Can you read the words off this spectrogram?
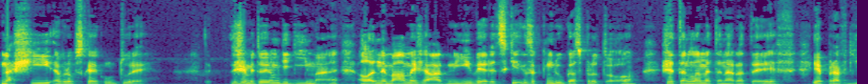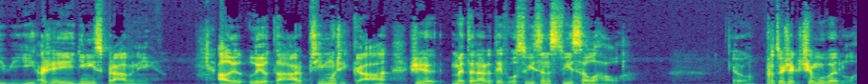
naší evropské kultury. Takže my to jenom dědíme, ale nemáme žádný vědecký exaktní důkaz pro to, že tenhle metanarrativ je pravdivý a že je jediný správný. Ale Lyotard přímo říká, že metanarrativ svícenství selhal. Jo? Protože k čemu vedl?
